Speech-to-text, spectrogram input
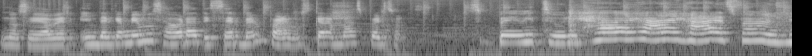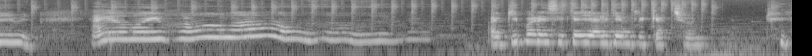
No sé, a ver, intercambiamos ahora de server para buscar a más personas. baby to the high, high, high, for living. I Aquí parece que hay alguien ricachón.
